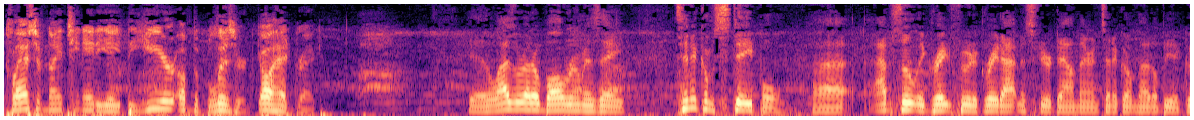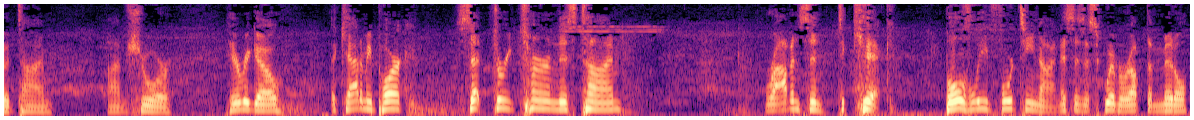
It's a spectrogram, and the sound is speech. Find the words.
Class of 1988, the year of the blizzard. Go ahead, Greg. Yeah, the Lazaretto Ballroom is a Tinicum staple. Uh, absolutely great food, a great atmosphere down there in Tinicum. That'll be a good time, I'm sure. Here we go. Academy Park set to return this time. Robinson to kick. Bulls lead 14-9. This is a squibber up the middle.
